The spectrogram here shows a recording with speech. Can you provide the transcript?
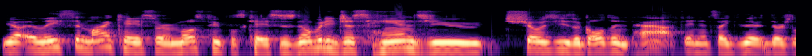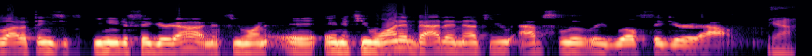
you know, at least in my case or in most people's cases, nobody just hands you, shows you the golden path. And it's like there, there's a lot of things you need to figure it out. And if you want, eh, and if you want it bad enough, you absolutely will figure it out. Yeah.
